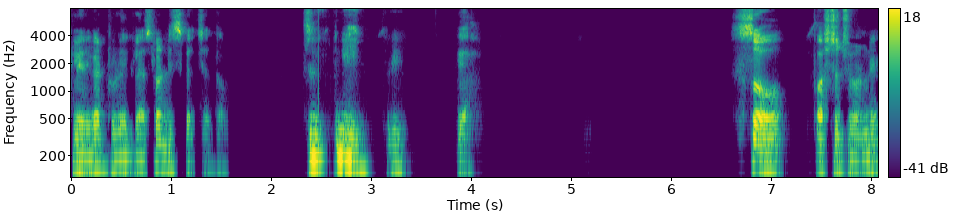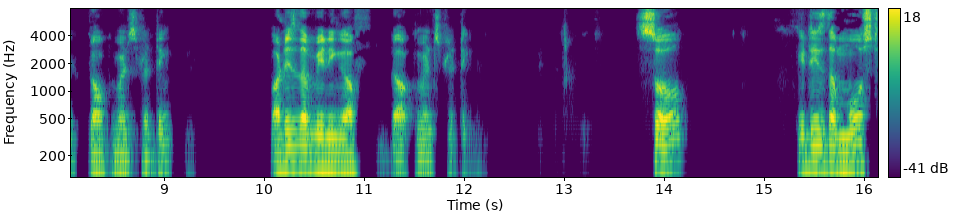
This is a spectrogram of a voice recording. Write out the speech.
క్లియర్గా టుడే క్లాస్లో డిస్కస్ చేద్దాం. సో ఫస్ట్ చూడండి document splitting what is the meaning of document splitting so it is the most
